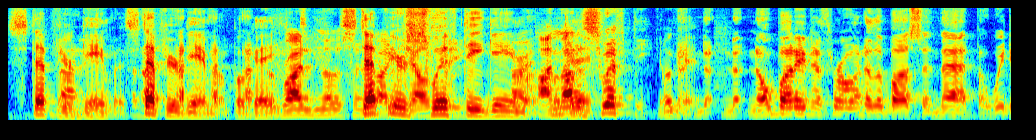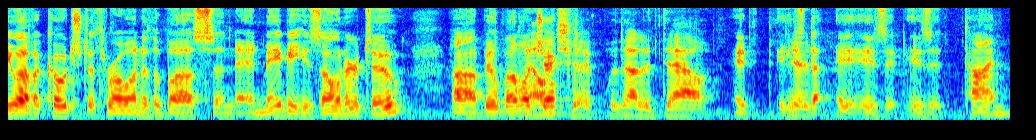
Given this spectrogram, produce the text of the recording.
step your About game him. up. Step your game up, okay? Write another song Step about your Kelce. Swiftie game All up. I'm not a? Swiftie. Okay. N- n- nobody to throw under the bus in that, but we do have a coach to throw under the bus, and, and maybe his owner too, uh, Bill Belichick. Belichick, without a doubt. It, he's Yeah. is it is it time?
